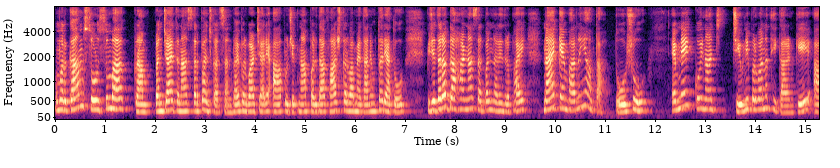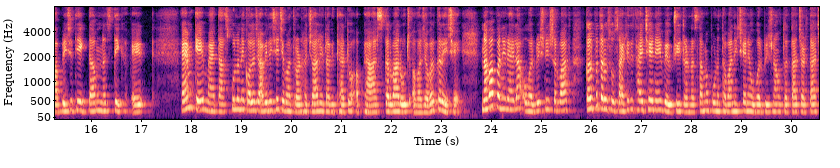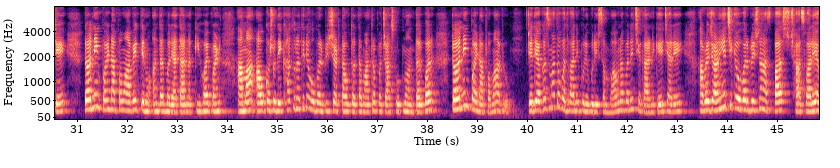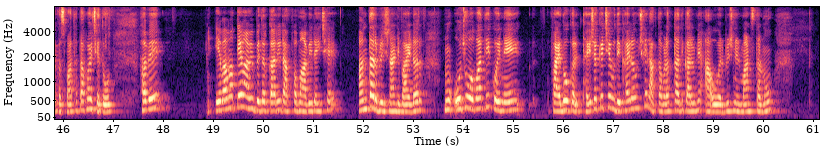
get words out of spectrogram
ઉમરગામ સોળસુંબા ગ્રામ પંચાયતના સરપંચ કરસનભાઈ ભરવાડ જ્યારે આ પ્રોજેક્ટના પર્દાફાશ કરવા મેદાને ઉતર્યા તો બીજી તરફ દહાડના સરપંચ નરેન્દ્રભાઈ નાયક કેમ બહાર નહીં આવતા? તો શું એમને કોઈના જીવની પરવા નથી? કારણ કે આ બ્રિજથી એકદમ નજદીક એમ કે મહેતા સ્કૂલ અને કોલેજ આવેલી છે, જેમાં ત્રણ હજાર જેટલા વિદ્યાર્થીઓ અભ્યાસ કરવા રોજ અવરજવર કરે છે. નવા બની રહેલા ઓવરબ્રિજની શરૂઆત કલ્પતરુ સોસાયટીથી થાય છે અને વેવજી ત્રણ રસ્તામાં પૂર્ણ થવાની છે અને ઓવરબ્રિજના ઉતરતા ચડતા જે ટર્નિંગ પોઈન્ટ આપવામાં આવે તેનું અંદર મર્યાદા નક્કી હોય પણ આમાં આવું કશું દેખાતું નથી ને ઓવરબ્રિજ ચડતા ઉતરતા માત્ર પચાસ ફૂટનું અંતર પર ટર્નિંગ પોઈન્ટ આપવામાં આવ્યું. જેથી અકસ્માતો વધવાની પૂરેપૂરી સંભાવના બને છે, કારણ કે જ્યારે આપણે જાણીએ છીએ કે ઓવરબ્રિજના આસપાસ છાસવારે અકસ્માત થતા હોય છે, તો હવે એવામાં કેમ આવી બેદરકારી રાખવામાં આવી રહી છે? આંતરબ્રિજના ડિવાઈડરનું ઓછું હોવાથી કોઈને ફાયદો થઈ શકે છે એવું દેખાઈ રહ્યું છે? લાગતા વળગતા અધિકારીઓને આ ઓવરબ્રિજ નિર્માણ સ્થળનું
